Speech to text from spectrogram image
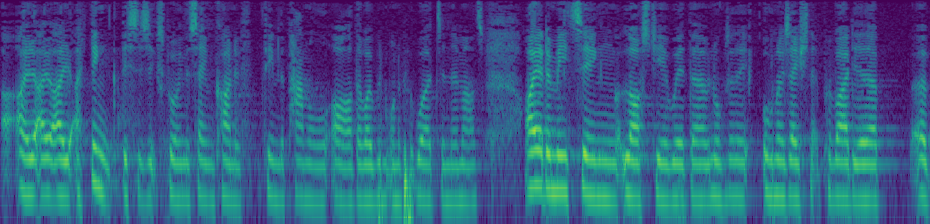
I, I, I think this is exploring the same kind of theme the panel are, though I wouldn't want to put words in their mouths. I had a meeting last year with uh, an organisation that provided a, a,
